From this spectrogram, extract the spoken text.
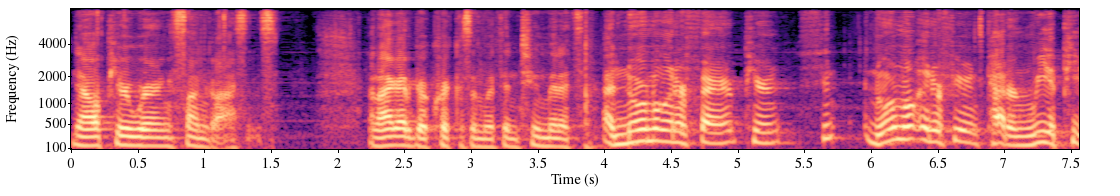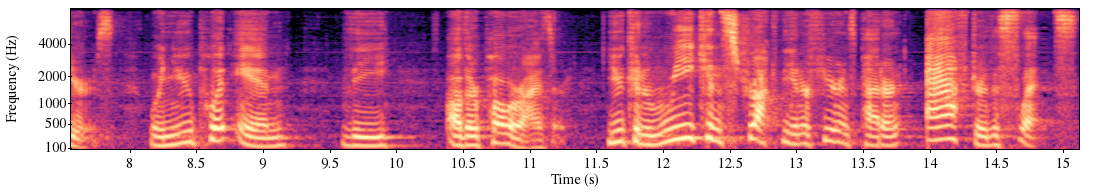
now appear wearing sunglasses. And I got to go quick because I'm within two minutes. A normal, interfer normal interference pattern reappears when you put in the other polarizer. You can reconstruct the interference pattern after the slits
